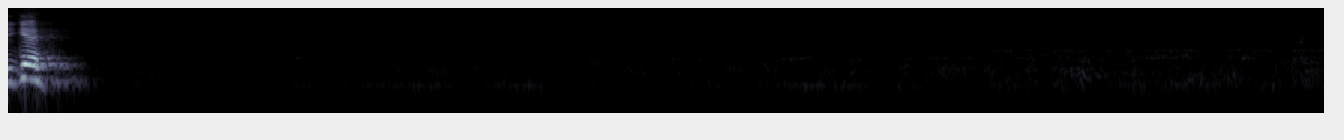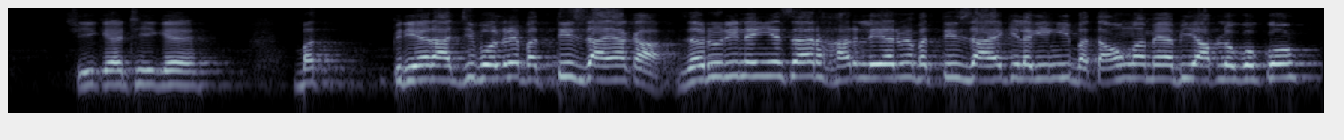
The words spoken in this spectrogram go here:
ठीक है? ठीक है ठीक है। बत, प्रियराज जी बोल रहे बत्तीस डाया का। ज़रूरी नहीं है, सर, हर लेयर में बत्तीस डाया की लगेंगी। बताऊँगा मैं अभी आप लोगों को।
